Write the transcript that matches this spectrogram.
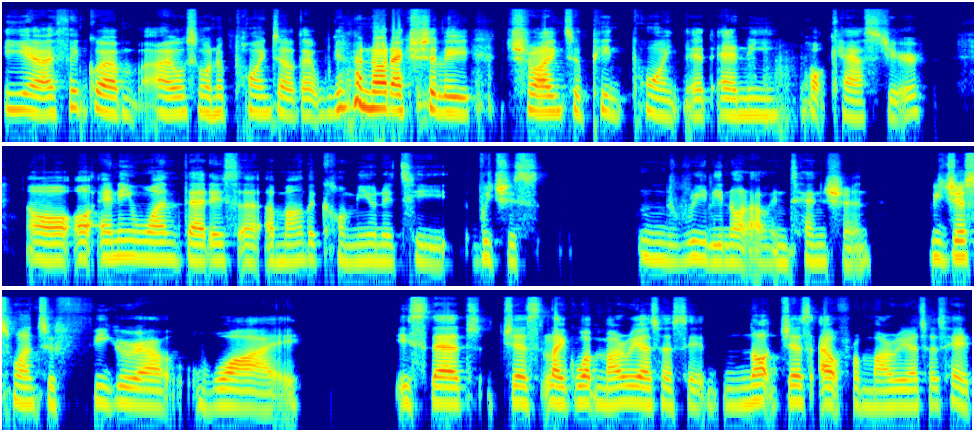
Yeah, I think um, I also want to point out that we are not actually trying to pinpoint at any podcaster or, or anyone that is uh, among the community, which is really not our intention. We just want to figure out why. Is that just like what Mariatta said, not just out from Mariatta's head,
